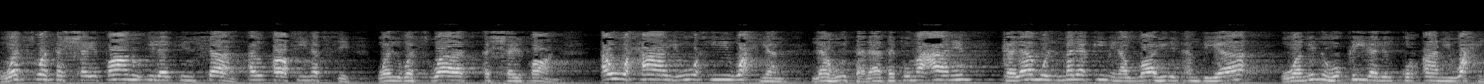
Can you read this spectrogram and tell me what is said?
وسوس الشيطان إلى الإنسان ألقى في نفسه والوسواس الشيطان. أوحى يوحي وحيا له ثلاثة معان. كلام الملك من الله للأنبياء ومنه قيل للقرآن وحي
